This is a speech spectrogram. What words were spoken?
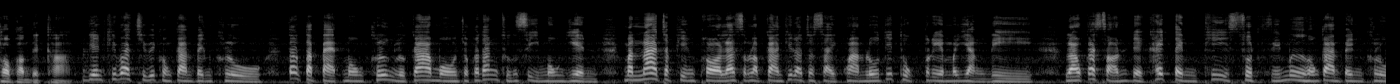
ชอบความเด็ดขาด เรียนคิดว่าชีวิตของการเป็นครู ตั้งแต่8โมงครึ่งหรือ9โมงจนกระทั่งถึง4โมงเย็น มันน่าจะเพียงพอแล้วสำหรับการที่เราจะใส่ความรู้ที่ถูกเตรียมมาอย่างดีแล้วก็สอนเด็กให้เต็มที่สุดฝีมือของการเป็นครู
